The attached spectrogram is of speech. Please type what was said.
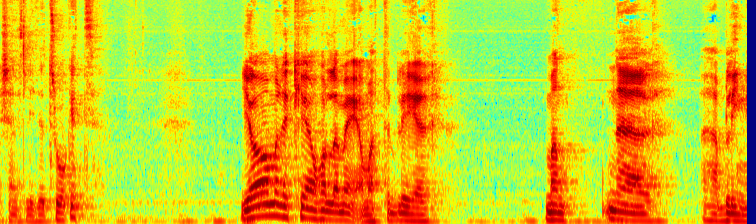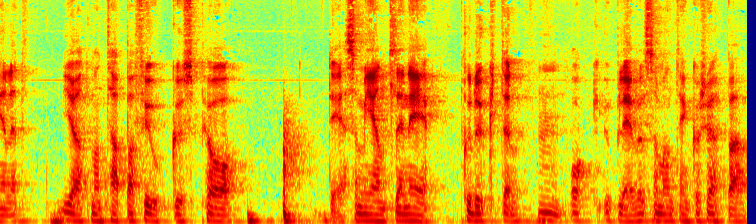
känns lite tråkigt. Ja, men det kan jag hålla med om att det blir... Man, när det här blingandet gör att man tappar fokus på det som egentligen är produkten och upplevelsen man tänker köpa,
